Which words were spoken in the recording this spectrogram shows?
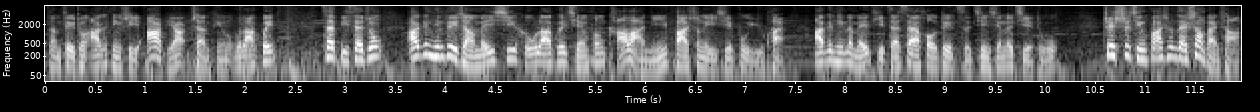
那么，最终阿根廷是以二比二战平了乌拉圭。在比赛中，阿根廷队长梅西和乌拉圭前锋卡瓦尼发生了一些不愉快。阿根廷的媒体在赛后对此进行了解读。这事情发生在上半场，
